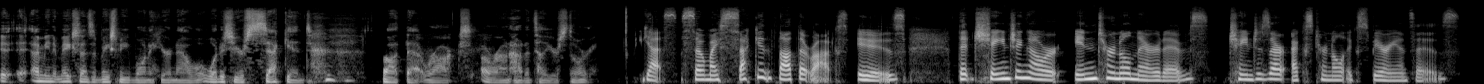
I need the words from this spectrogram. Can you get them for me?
It, I mean, it makes sense. It makes me want to hear now. What is your second thought that rocks around how to tell your story? Yes. So, my second thought that rocks is that changing our internal narratives changes our external experiences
